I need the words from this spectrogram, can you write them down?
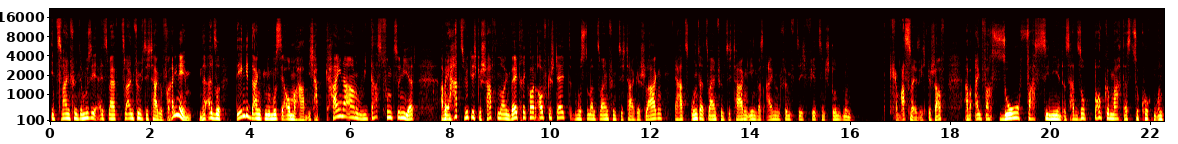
In 52, da muss ich erst mal 52 Tage frei nehmen. Ne? Also den Gedanken, den musst du ja auch mal haben. Ich habe keine Ahnung, wie das funktioniert. Aber er hat es wirklich geschafft, einen neuen Weltrekord aufgestellt, musste man 52 Tage schlagen. Er hat es unter 52 Tagen, irgendwas 51, 14 Stunden und was weiß ich, geschafft. Aber einfach so faszinierend. Es hat so Bock gemacht, das zu gucken und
